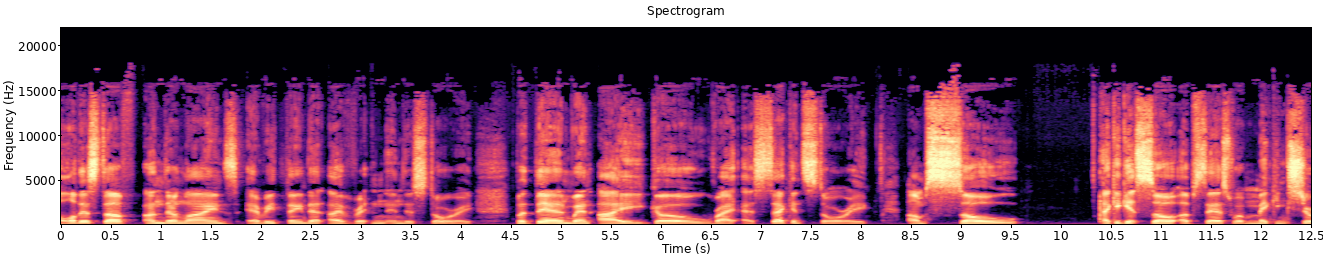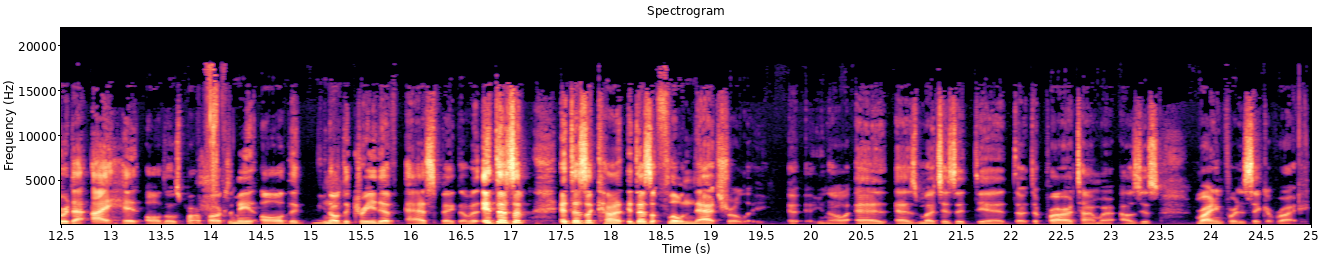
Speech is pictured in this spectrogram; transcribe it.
all this stuff underlines everything that I've written in this story. But then when I go write a second story, I'm so I could get so obsessed with making sure that I hit all those part parts. I mean, all the you know the creative aspect of it. It doesn't it doesn't kind it doesn't flow naturally, uh, you know, as as much as it did the, the prior time where I was just writing for the sake of writing.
